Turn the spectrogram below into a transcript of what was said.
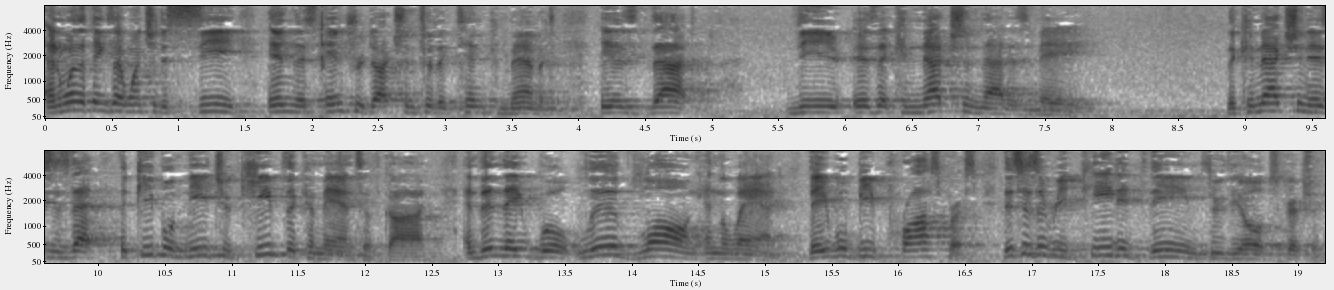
And one of the things I want you to see in this introduction to the Ten Commandments is that the is a connection that is made the connection is, is that the people need to keep the commands of God, and then they will live long in the land. They will be prosperous. This is a repeated theme through the Old Scripture.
